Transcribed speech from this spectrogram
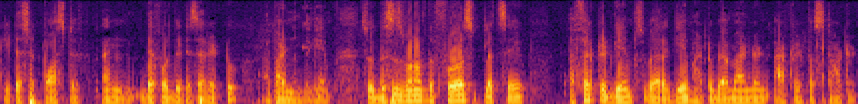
he tested positive, and therefore they decided to abandon the game. So this is one of the first, let's say, affected games where a game had to be abandoned after it was started.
